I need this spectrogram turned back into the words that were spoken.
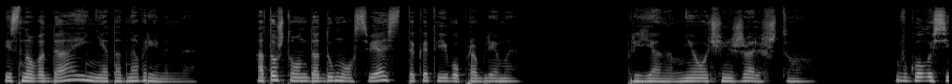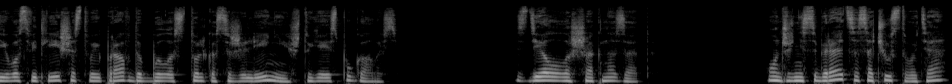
И снова да и нет одновременно. А то, что он додумал связь, так это его проблемы. Прияна, мне очень жаль, что... В голосе его светлейшества и правда было столько сожалений, что я испугалась. Сделала шаг назад. Он же не собирается сочувствовать, а?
